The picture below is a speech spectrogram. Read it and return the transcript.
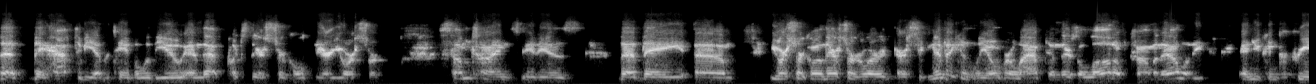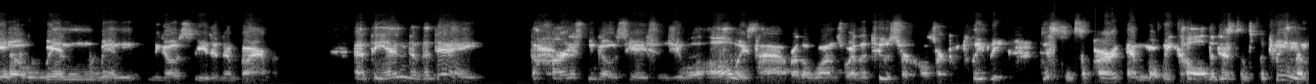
that they have to be at the table with you, and that puts their circle near your circle. Sometimes it is that they um, your circle and their circle are, are significantly overlapped, and there's a lot of commonality, and you can create a win-win negotiated environment. At the end of the day, the hardest negotiations you will always have are the ones where the two circles are completely distance apart. And what we call the distance between them,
